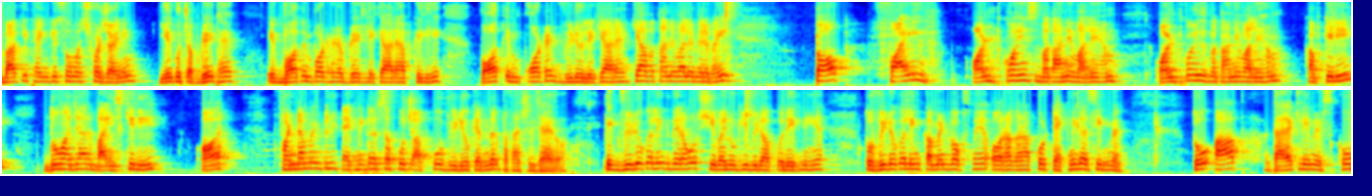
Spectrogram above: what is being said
बाकी thank you so much for joining ये कुछ अपडेट है। एक बहुत इंपॉर्टेंट अपडेट लेके आ रहे हैं आपके लिए। बहुत इंपॉर्टेंट वीडियो लेके आ रहे हैं। क्या बताने वाले मेरे भाई? टॉप फाइव ऑल्ट कॉइन्स बताने वाले हम। ऑल्ट कॉइन्स बताने वाले हम कब के लिए? 2022 के लिए। और फंडामेंटल, टेक्निकल सब कुछ आपको वीडियो के अंदर पता चल जाएगा। एक वीडियो का लिंक दे रहा हूँ शिवानू की वीडियो आपको देखनी है। तो वीडियो का लिंक कमेंट बॉक्स में और अगर आपको टेक्निकल सीखना है तो आप डायरेक्टली मेरे इसको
